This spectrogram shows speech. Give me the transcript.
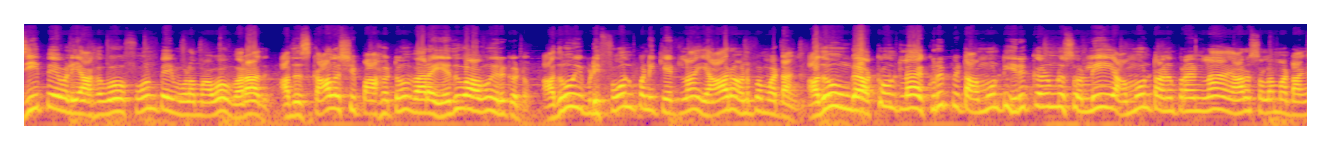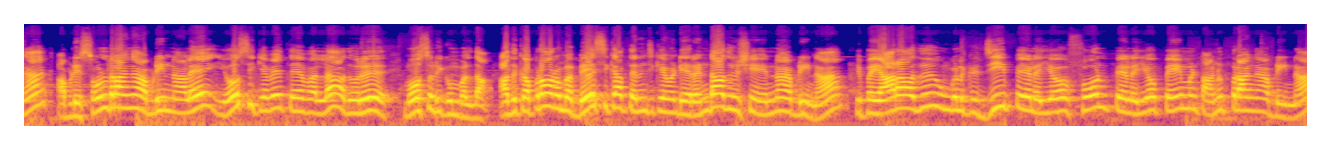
ஜிபே வழியாகவோ ஃபோன்பே மூலமாகவோ வராது. அது ஸ்காலர்ஷிப் ஆகட்டும் வேற எதுவாகவும் இருக்கட்டும். அதுவும் இப்படி ஃபோன் பண்ணி கேட்டுலாம் யாரும் அனுப்ப மாட்டாங்க. அதுவும் உங்கள் அக்கௌண்ட்டில் குறிப்பிட்ட அமௌண்ட் இருக்கணும்னு சொல்லி அமௌண்ட் அனுப்புகிறேன்லாம் யாரும் சொல்ல மாட்டாங்க. அப்படி சொல்கிறாங்க அப்படின்னாலே யோசிக்கவே தேவையில்ல. அது ஒரு மோசடி கும்பல் தான். அதுக்கப்புறம் ரொம்ப பேசிக்காக தெரிஞ்சுக்க வேண்டிய ரெண்டாவது விஷயம் என்ன அப்படின்னா இப்போ யாராவது உங்களுக்கு ஜிபேலையோ ஃபோன்பேலையோ பேமெண்ட் அனுப்புகிறாங்க அப்படின்னா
